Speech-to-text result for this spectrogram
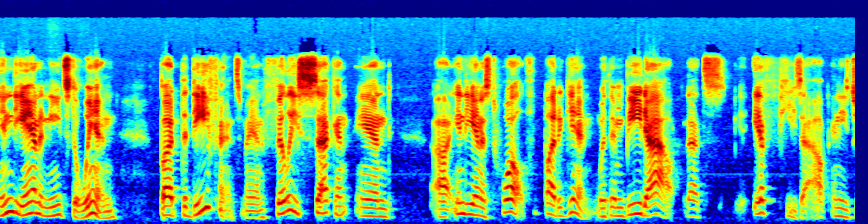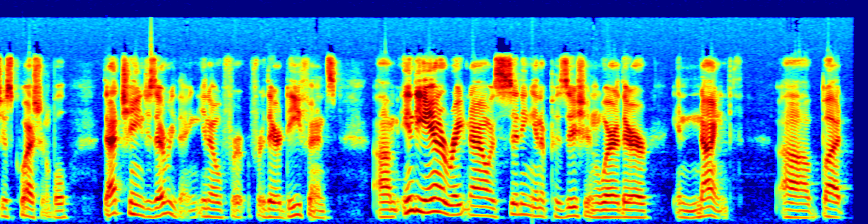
Indiana needs to win. But the defense, man, Philly's second and uh, Indiana's 12th. But again, with Embiid out, that's if he's out and he's just questionable, that changes everything, you know, for, for their defense. Um, Indiana right now is sitting in a position where they're in ninth, uh, but,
